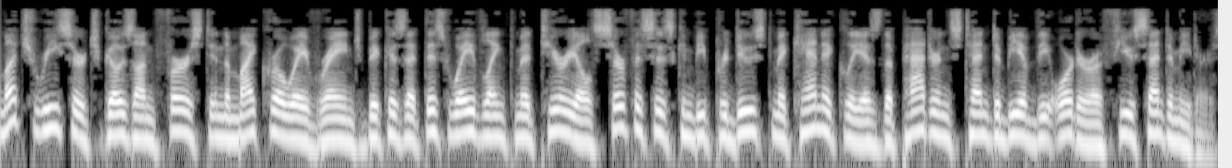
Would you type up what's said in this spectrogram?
Much research goes on first in the microwave range because at this wavelength material surfaces can be produced mechanically as the patterns tend to be of the order of few centimeters.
